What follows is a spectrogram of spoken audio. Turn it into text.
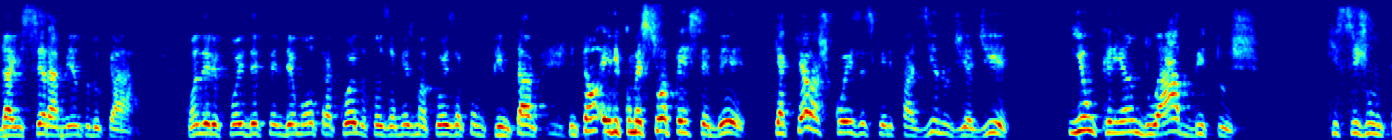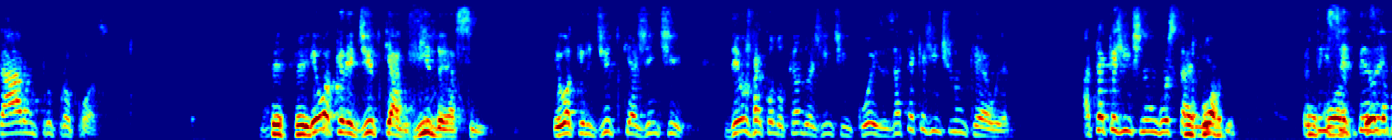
da enceramento do carro. Quando ele foi defender uma outra coisa, fez a mesma coisa com pintar. Então ele começou a perceber que aquelas coisas que ele fazia no dia a dia iam criando hábitos que se juntaram para o propósito. Perfeito. Eu acredito que a vida é assim. Eu acredito que a gente, Deus vai colocando a gente em coisas até que a gente não quer, Ué. Até que a gente não gostaria. Concordo. Eu tenho certeza.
